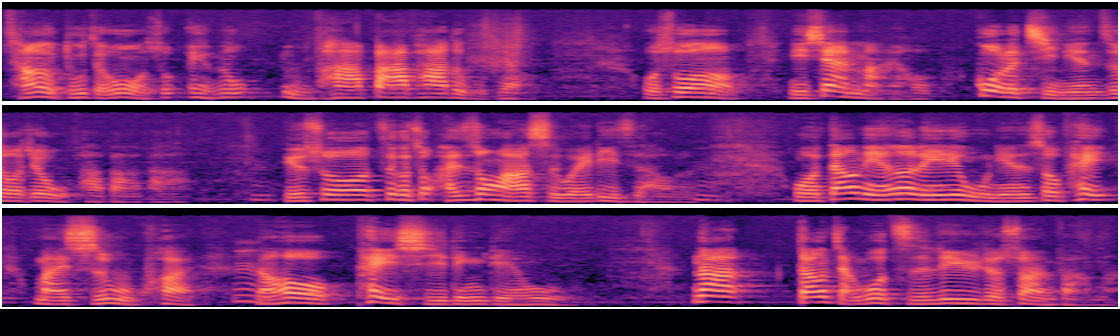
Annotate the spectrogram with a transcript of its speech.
常有读者问我说，哎，有没有五趴八趴的股票？我说哦，你现在买哦，过了几年之后就五趴八趴。比如说这个中还是中华石为例子好了，我当年二零一五年的时候配买十五块，然后配息零点五。那刚刚讲过殖利率的算法嘛。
